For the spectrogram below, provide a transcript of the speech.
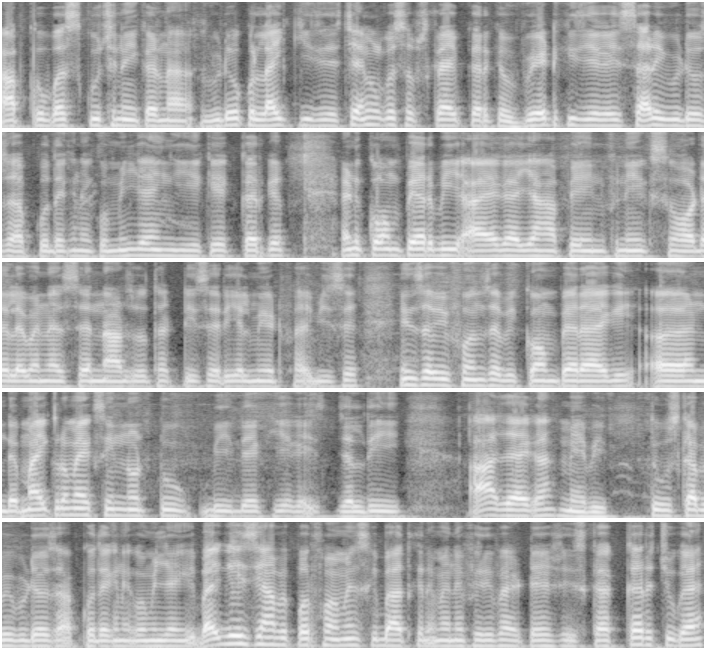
आपको बस कुछ नहीं करना। वीडियो को लाइक कीजिए चैनल को सब्सक्राइब करके वेट कीजिएगा सारी वीडियोज़ आपको देखने को मिल जाएँगी एक एक करके। एंड कॉम्पेयर भी आएगा यहाँ पे इन्फिनिक्स हॉट एलेवन एस से नार्जो थर्टी से रियल मी एट फाइव जी से। इन सभी फ़ोन से भी कॉम्पेयर आएगी। And Micromax In Note two भी देखिएगा जल्दी ही आ जाएगा मे बी तो उसका भी वीडियोस आपको देखने को मिल जाएँगी। बाकी इस यहाँ पे परफॉर्मेंस की बात करें, मैंने फ्री फायर टेस्ट इसका कर चुका है।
